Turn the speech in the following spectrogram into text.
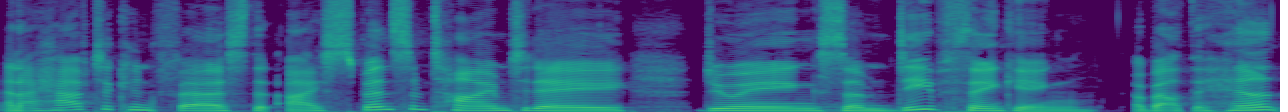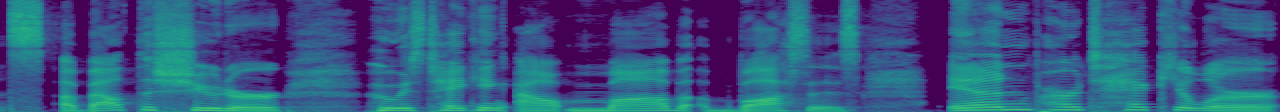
And I have to confess that I spent some time today doing some deep thinking about the hints about the shooter who is taking out mob bosses. In particular,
